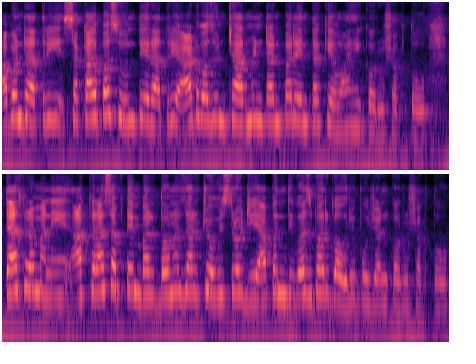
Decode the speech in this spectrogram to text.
आपण रात्री सकाळपासून ते रात्री आठ वाजून चार मिनिटांपर्यंत केव्हाही करू शकतो. त्याचप्रमाणे अकरा सप्टेंबर दोन हजार चोवीस रोजी आपण दिवसभर गौरी पूजन करू शकतो.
